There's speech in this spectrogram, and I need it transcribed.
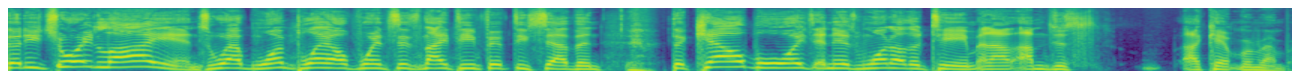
The Detroit Lions, who have one playoff win since 1957. the Cowboys, and there's one other team, and I, I'm just, I can't remember.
